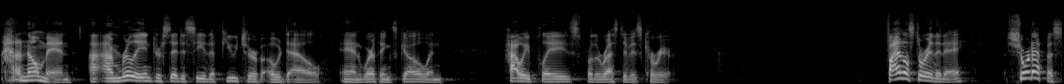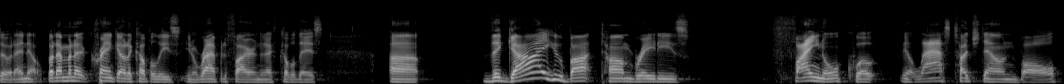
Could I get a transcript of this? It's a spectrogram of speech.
I don't know, man. I, I'm really interested to see the future of Odell and where things go and how he plays for the rest of his career. Final story of the day. Short episode, I know, but I'm to crank out a couple of these, you know, rapid fire in the next couple days. Uh, the guy who bought Tom Brady's final quote, you know, last touchdown ball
